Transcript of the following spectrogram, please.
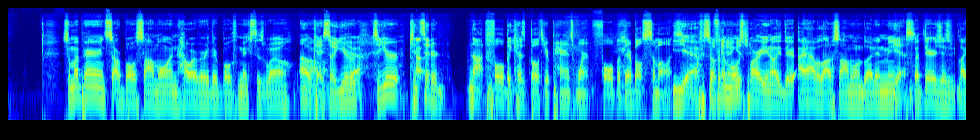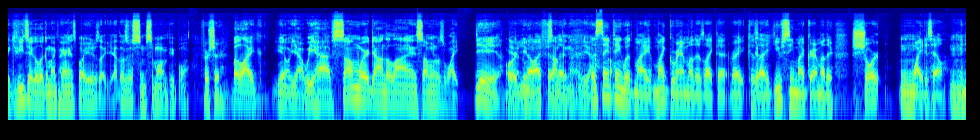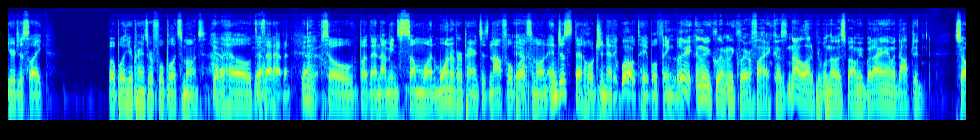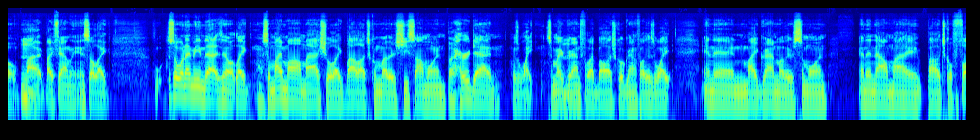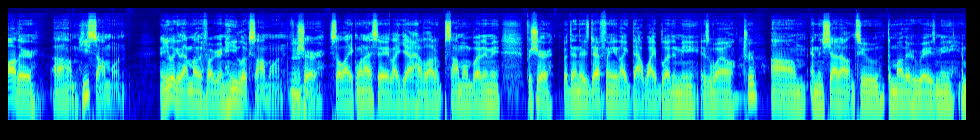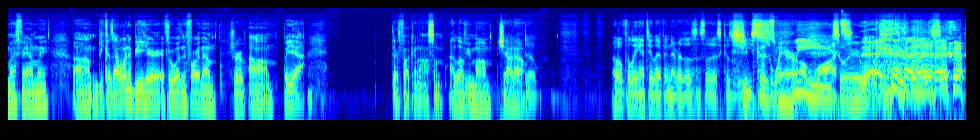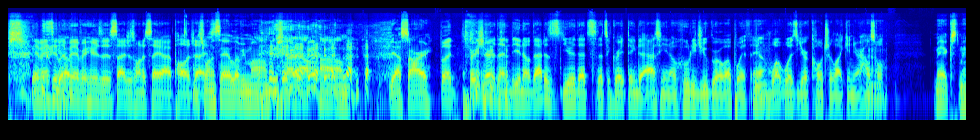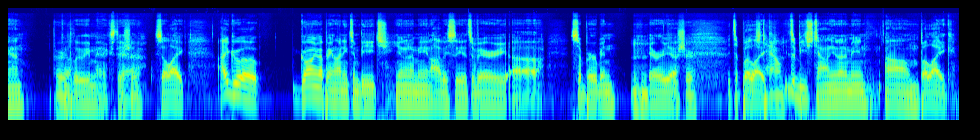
So my parents are both Samoan. However, they're both mixed as well. okay, Um, so you're yeah. so you're considered not full because both your parents weren't full, but they're both Samoans. Yeah. So for the I most part, you know, there, I have a lot of Samoan blood in me. Yes. But there's just like if you take a look at my parents' blood, you're just like, yeah, those are some Samoan people. for sure. But like, you know, yeah, we have somewhere down the line someone was white. Yeah, yeah, yeah. Or, Yeah, you no, know, I feel something, that. uh, yeah, the same so. thing with my my grandmother's like that, right? Because Yeah. like you've seen my grandmother, short, Mm-hmm. white as hell, and you're just like, but both your parents were full blood Samoans. How Yeah. the hell does Yeah. that happen? Yeah. So, but then that means someone, one of her parents is not full blood Yeah. Samoan, and just that whole genetic Well, pool table thing. But let me let me, clear, let me clarify because not a lot of people know this about me, but I am adopted, so Mm. by by family, and so like, so when I mean that, you know, like, so my mom, my actual like biological mother, she's Samoan, but her dad was white. So Mm. my grandfather, biological grandfather, is white, and then my grandmother is Samoan, and then now my biological father, um, he's Samoan. And you look at that motherfucker, and he looks Samoan for Mm-hmm. sure. So like when I say like yeah, I have a lot of Samoan blood in me, for sure. But then there's definitely like that white blood in me as well. True. Um, and then shout out to the mother who raised me and my family, um, because I wouldn't be here if it wasn't for them. True. Um, but yeah, they're fucking awesome. I love you, mom. Shout out. dope. Hopefully, Auntie Levin never listens to this because we 'Cause swear we a lot. swear Yeah, If Auntie Levin ever hears this, I just want to say I apologize. I just want to say I love you, mom. shout out. Um, yeah, sorry. but for sure then you know that is your that's that's a great thing to ask you know who did you grow up with and Yeah. what was your culture like in your household Mixed, man. For real. Completely mixed. Yeah. sure. So like, I grew up growing up in Huntington Beach. You know what I mean? Obviously, it's a very uh, suburban area. Mm-hmm. for sure it's a beach but like town it's a beach town you know what i mean um but like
